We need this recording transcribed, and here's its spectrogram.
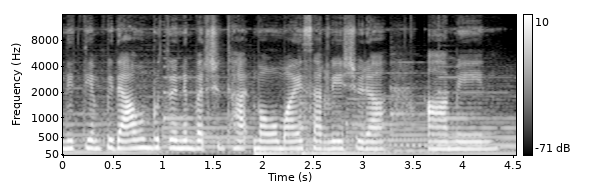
നിത്യം പിതാവും പുത്രനും പരിശുദ്ധാത്മാവുമായ സർവേശ്വര. ആമേൻ.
